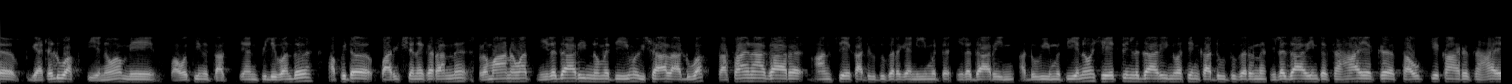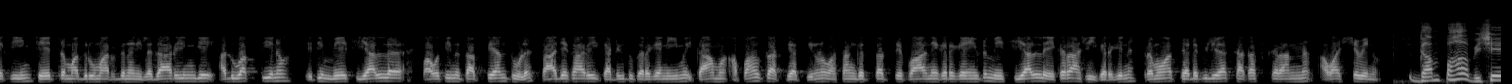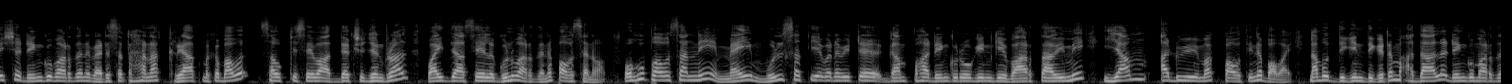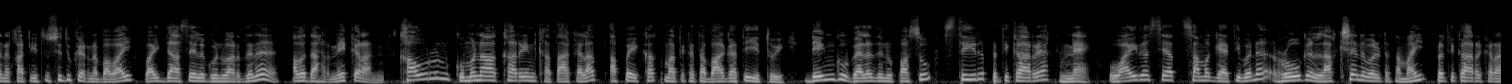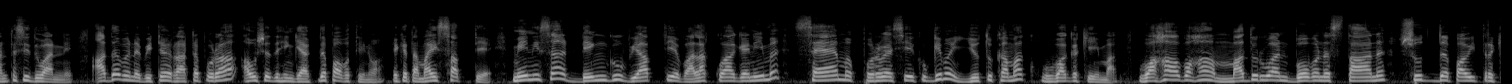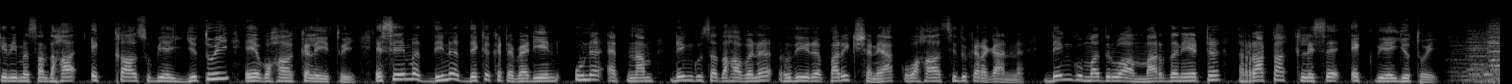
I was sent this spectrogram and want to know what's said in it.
ගැටලුවක් තියෙනවා. මේ පවතින තත්ත්වයන් පිළිබඳ අපිට පරීක්ෂණ කරන්න ප්‍රමාණවත් නිලධාරීන් නොමැතිවීම විශාල අඩුවක්. රසායනාගාර අංශයේ කටයුතු කර ගැනීමට නිලධාරීන් අඩුවීම තියෙනවා. ක්ෂේත්‍ර නිලධාරීන් වශයෙන් කටයුතු කරන නිලධාරීන්ට සහායක සෞඛ්‍ය කාර්ය සහායකයින් ක්ෂේත්‍ර මදුරු මර්ධන නිලධාරීන්ගේ අඩුවක් තියෙනවා. ඉතින් මේ සියල්ල පවතින තත්ත්වයන් තුළ රාජකාරී කටයුතු කර ගැනීම ඉතාම අපහසු තත්ත්වයක් තියෙනවා. වසංගත තත්ත්වය පාලනය කර ගැනීමට මේ සියල්ල එක රාශී කරගෙන ක්‍රමවත් වැඩපිළිවෙලක් සකස් කරන්න අවශ්‍ය වෙනවා. ගම්පහ විශේෂ ඩෙංගු මර්ධන වැඩසටහනක් ක්‍රියාත්මක බව සෞඛ්‍ය සේවා අධ්‍යක්ෂ ජෙනරාල් වෛද්‍ය අසේල ගුණවර්ධන පවසනවා. ඔහු පවසන්නේ මැයි මුල් සතිය වන විට ගම්පහ ඩෙංගු රෝගීන්ගේ වාර්තාවීමේ යම් අඩුවීමක් පවතින බවයි. නමුත් දිගින් දිගටම අදාළ ඩෙංගු මර්ධන කටයුතු සිදු කරන බවයි වෛද්‍යාසේල ගුණවර්ධන අවධාරණය කරන්න. කවුරුන් කුමනාකාරයෙන් කතා කළත් අප එකක් මතක තබා ගත යුතුයි. ඩෙංගු වැළදනු පසු ස්තීර ප්‍රතිකාරයක් නෑ. වෛරස්යත් සමග ඇතිවන රෝග ලක්ෂණවලට තමයි ප්‍රතිකාර කරන්නට සිදුවන්නේ. අද වන විට රටපුරා ඖෂධහිංගයක්ද පවතිනවා. එක තමයි සත්‍යය. මේ නිසා ඩෙංගු ව්‍යාප්තිය වලක්වා ගැනීම සෑම පුරවැසියෙකුගෙම යුතුකමක් වගකීමක්. වහා වහා මදුරුවන් බෝවන ස්ථාන ශුද්ධ පවිත්‍ර කිරීම සඳහා එක්කාසුබිය යුතුයි ඒ වහා කළ යුතුයි. එසේම දින දෙකකට වැඩියෙන් උන ඇත්නම් ඩෙංගු සඳහාවන රුදීර පරීක්ෂණයක් වහා සිදු කරගන්න. ඩෙංගු මදුරුවා මර්ධනයට රටක් ලෙස එක්විය යුතුයි.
